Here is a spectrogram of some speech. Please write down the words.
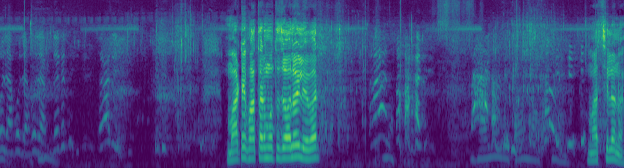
ওই দেখো দেখো দেখো দেখেছিস মাঠে পাতার মতো জল হইল এবার। মাছ ছিল না।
